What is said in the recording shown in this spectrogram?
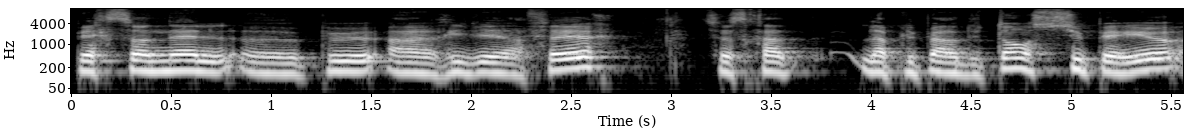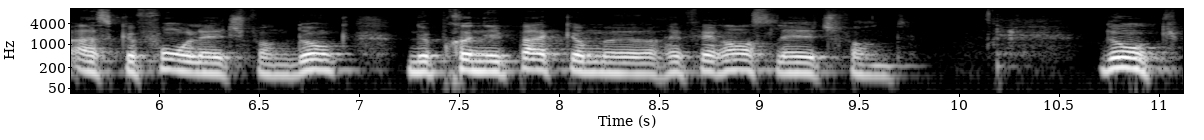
personnel euh, peut arriver à faire ce sera la plupart du temps supérieur à ce que font les hedge funds. Donc ne prenez pas comme référence les hedge funds. Donc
